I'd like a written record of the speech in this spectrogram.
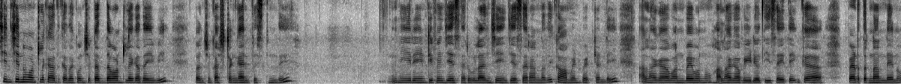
చిన్న చిన్న వంటలు కాదు కదా కొంచెం పెద్ద వంటలే కదా ఇవి. కొంచెం కష్టంగా అనిపిస్తుంది. మీరేం టిఫిన్ చేశారు లంచ్ ఏం చేశారు అన్నది కామెంట్ పెట్టండి. అలాగా వన్ బై వన్ అలాగా వీడియో తీసి అయితే ఇంకా పెడుతున్నాను నేను.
